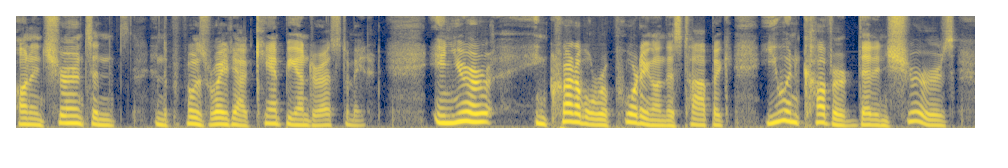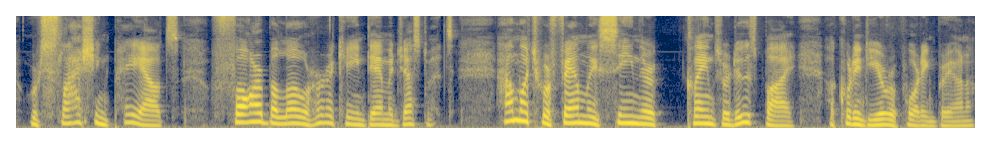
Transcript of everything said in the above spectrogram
on insurance and, and the proposed rate out can't be underestimated. In your incredible reporting on this topic, you uncovered that insurers were slashing payouts far below hurricane damage estimates. How much were families seeing their claims reduced by, according to your reporting, Brianna?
